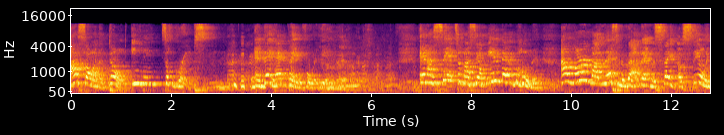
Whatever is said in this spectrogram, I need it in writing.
I saw an adult eating some grapes. And they hadn't paid for it yet. And I said to myself in that moment, I learned my lesson about that mistake of stealing,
